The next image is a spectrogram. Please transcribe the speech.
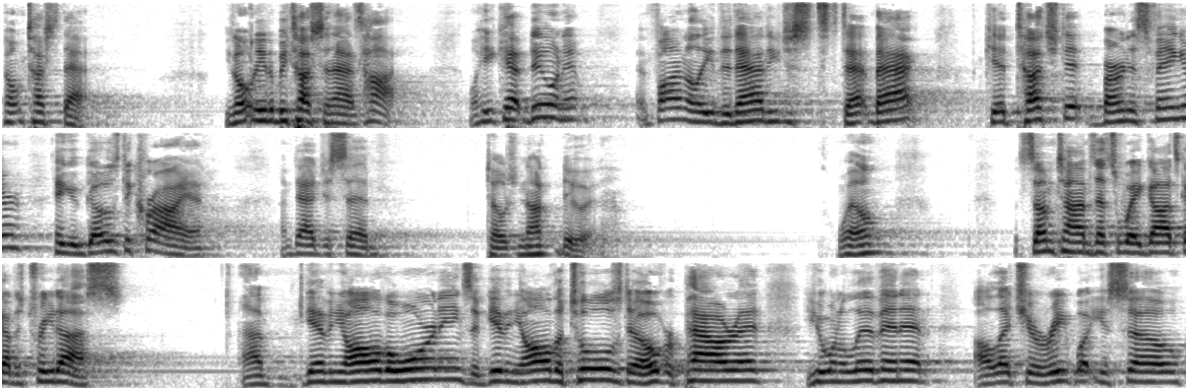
Don't touch that. You don't need to be touching that. It's hot. Well, he kept doing it. And finally, the dad, he just stepped back. The kid touched it, burned his finger. He goes to crying. And dad just said, Told you not to do it. Well, sometimes that's the way God's got to treat us. I've given you all the warnings, I've given you all the tools to overpower it. You want to live in it, I'll let you reap what you sow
